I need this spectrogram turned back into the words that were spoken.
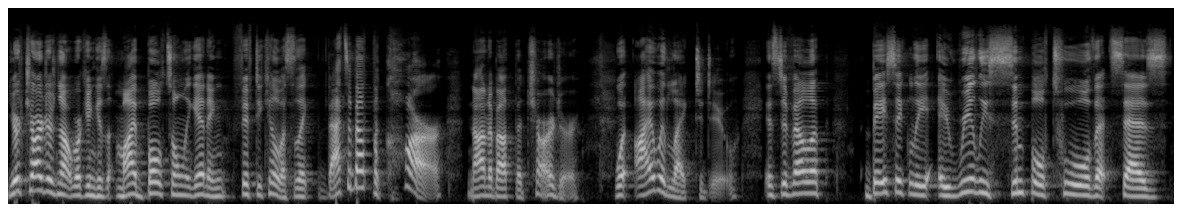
Your charger's not working because my bolt's only getting 50 kilowatts. Like, that's about the car, not about the charger. What I would like to do is develop basically a really simple tool that says,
